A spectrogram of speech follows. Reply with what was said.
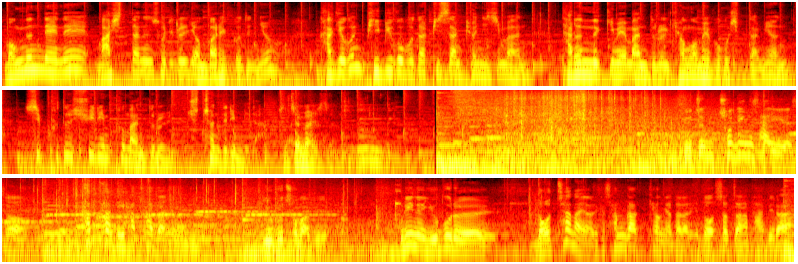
먹는 내내 맛있다는 소리를 연발했거든요. 가격은 비비고보다 비싼 편이지만 다른 느낌의 만두를 경험해 보고 싶다면 시푸드 쉬림프 만두를 추천드립니다. 진짜 맛있어. 요즘 초딩 사이에서 핫하디 핫하다는 유부초밥이에요. 우리는 유부를 넣잖아요. 이렇게 삼각형에다가 이렇게 넣었었잖아, 밥이랑.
